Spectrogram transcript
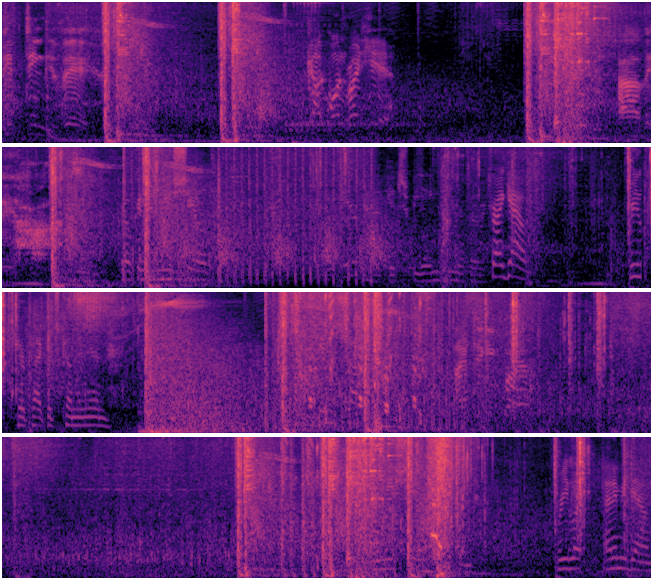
Lifting the there. Got one right here. Ave heart. Broken enemy shield. Frag out. Re- Care package coming in. Give a shot. I'm taking fire. Enemy shield broken. Reload. Enemy down.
